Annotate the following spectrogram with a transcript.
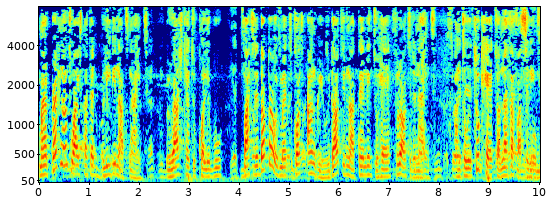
My pregnant wife started bleeding at night. We rushed her to Korle Bu, but the doctor we met got angry without even attending to her throughout the night until we took her to another facility.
